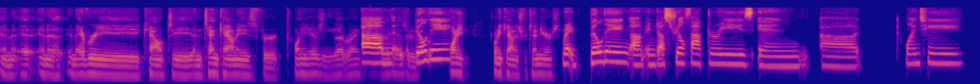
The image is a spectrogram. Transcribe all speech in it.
mm-hmm. in in a, in every county, in 10 counties for 20 years. Is that right? Um, building. 20 counties for 10 years. Right. Building um, industrial factories in uh, 20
